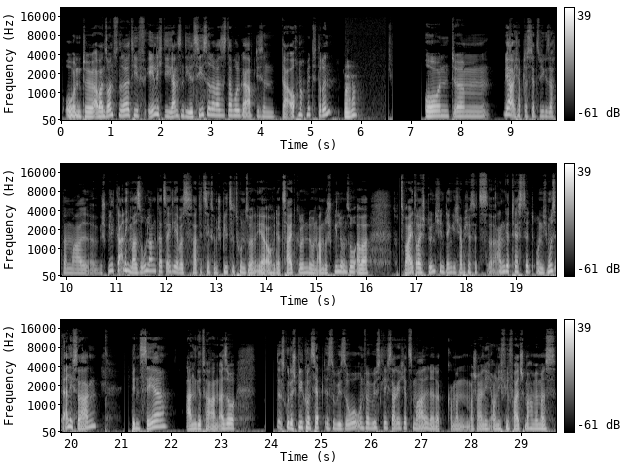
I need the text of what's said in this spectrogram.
Und äh, aber ansonsten relativ ähnlich. Die ganzen DLCs oder was es da wohl gab, die sind da auch noch mit drin. Mhm. Und ähm, ja, ich habe das jetzt, wie gesagt, dann mal äh, gespielt. Gar nicht mal so lang tatsächlich, aber es hat jetzt nichts mit dem Spiel zu tun, sondern eher auch wieder Zeitgründe und andere Spiele und so. Aber so zwei, drei Stündchen, denke ich, habe ich das jetzt äh, angetestet. Und ich muss ehrlich sagen, bin sehr angetan. Also, das gute Spielkonzept ist sowieso unverwüstlich, sage ich jetzt mal. Ne, da kann man wahrscheinlich auch nicht viel falsch machen, wenn man es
